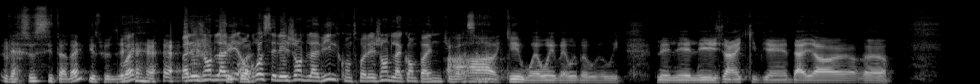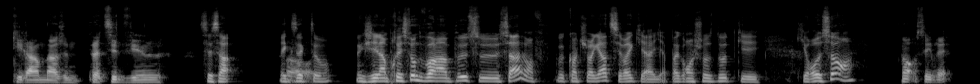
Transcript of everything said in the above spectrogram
Versus Citadin, qu'est-ce que tu veux dire? Ouais. Bah, les gens de la ville, en gros, c'est les gens de la ville contre les gens de la campagne, tu vois. ah, un- ok, ouais, ouais, ben oui, ben oui, oui. Les, les, les gens qui viennent d'ailleurs, euh, qui rentrent dans une petite ville. C'est ça, exactement. Donc j'ai l'impression de voir un peu ce, ça. Quand tu regardes, c'est vrai qu'il n'y a, pas grand-chose d'autre qui, est- qui ressort. hein. Non, c'est vrai.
